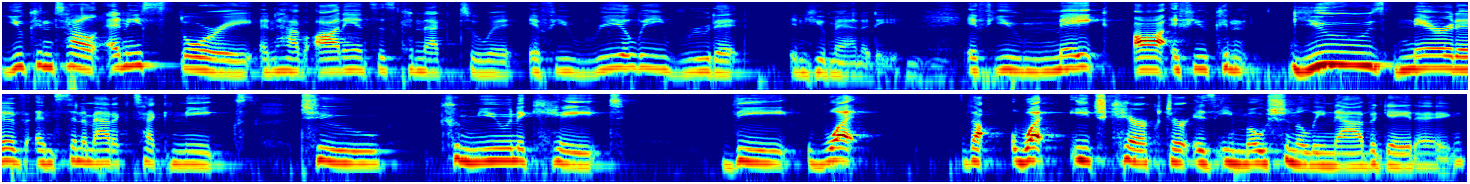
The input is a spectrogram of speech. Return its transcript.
you can tell any story and have audiences connect to it if you really root it in humanity. If you make, uh, if you can use narrative and cinematic techniques to communicate the what the what each character is emotionally navigating,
